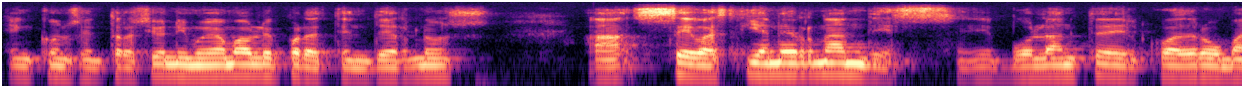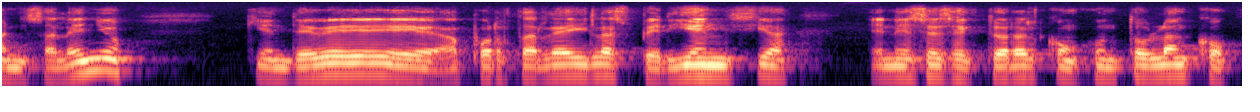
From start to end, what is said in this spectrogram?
en concentración y muy amable por atendernos a Sebastián Hernández, eh, volante del cuadro manizaleño, quien debe aportarle ahí la experiencia en ese sector al conjunto blanco.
